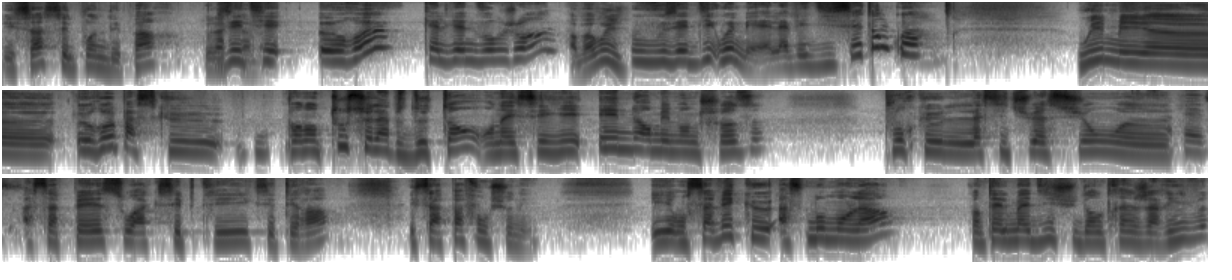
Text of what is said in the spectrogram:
Et ça, c'est le point de départ de la Vous étiez heureux qu'elle vienne vous rejoindre Ah bah oui. Vous vous êtes dit, oui, mais elle avait 17 ans, quoi. Oui, mais euh, heureux parce que pendant tout ce laps de temps, on a essayé énormément de choses pour que la situation euh, à s'apaise, soit acceptée, etc. Et ça n'a pas fonctionné. Et on savait que à ce moment-là, quand elle m'a dit je suis dans le train, j'arrive,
